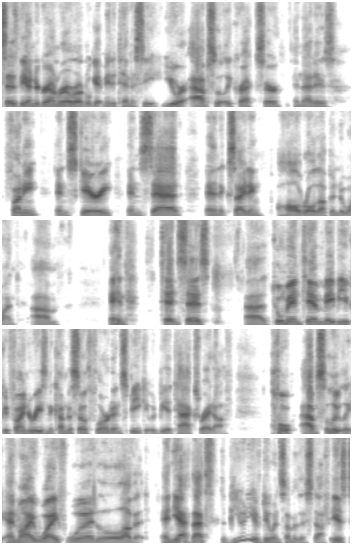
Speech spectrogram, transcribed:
says the Underground Railroad will get me to Tennessee. You are absolutely correct, sir. And that is funny and scary and sad and exciting, all rolled up into one. Um, and Ted says, uh, Toolman Tim, maybe you could find a reason to come to South Florida and speak. It would be a tax write off. Oh, absolutely. And my wife would love it. And yeah, that's the beauty of doing some of this stuff is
